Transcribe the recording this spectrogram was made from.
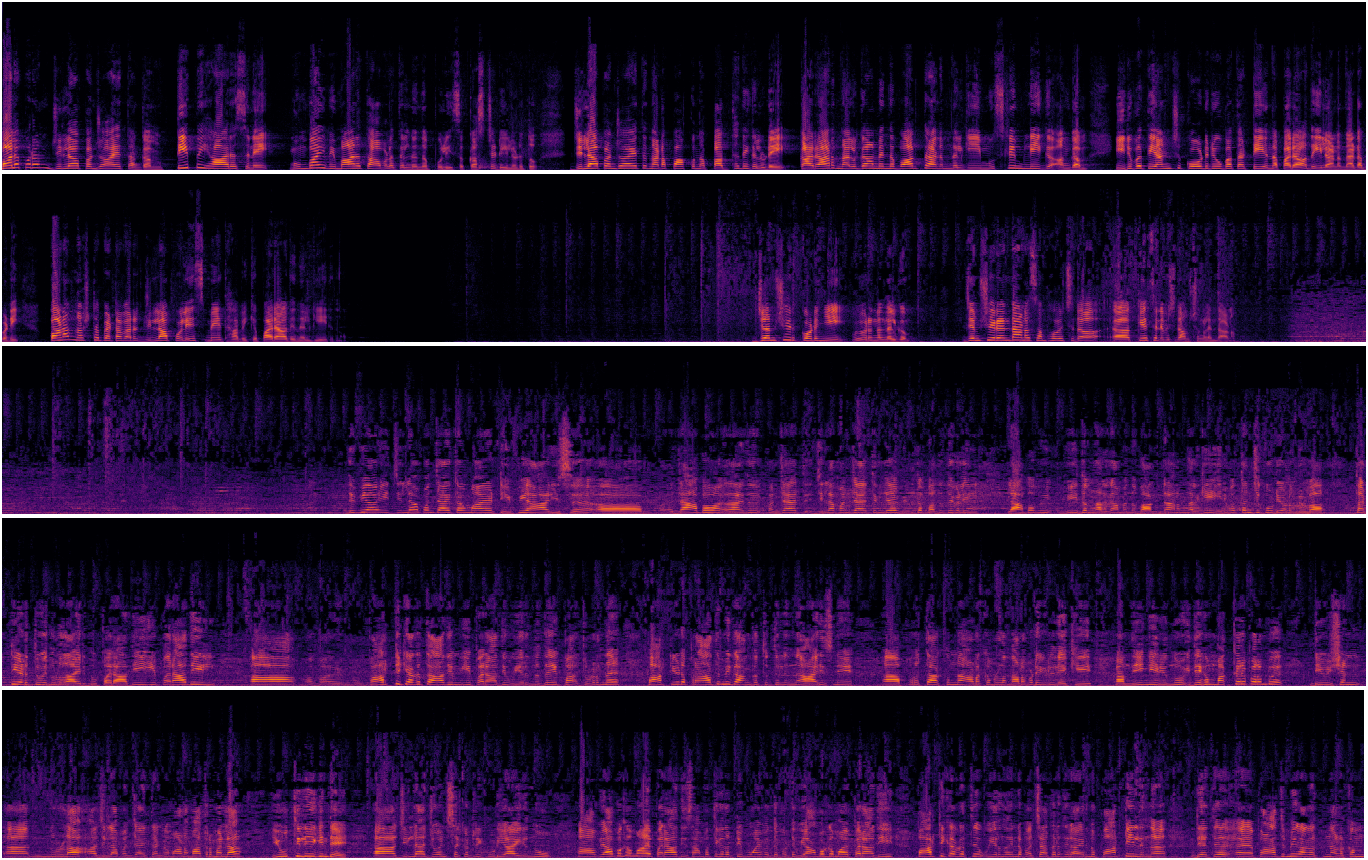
മലപ്പുറം ജില്ലാ പഞ്ചായത്ത് അംഗം T P ഹാരിസിനെ Mumbai വിമാനത്താവളത്തിൽ നിന്ന് പോലീസ് കസ്റ്റഡിയിലെടുത്തു. ജില്ലാ പഞ്ചായത്ത് നടപ്പാക്കുന്ന പദ്ധതികളുടെ കരാർ നൽകാമെന്ന് വാഗ്ദാനം നൽകി മുസ്ലിം ലീഗ് അംഗം ഇരുപത്തിയഞ്ച് കോടി രൂപ തട്ടിയെന്ന പരാതിയിലാണ് നടപടി. പണം നഷ്ടപ്പെട്ടവർ ജില്ലാ പോലീസ് മേധാവിക്ക് പരാതി നൽകിയിരുന്നു. ജംഷീർ കൊടിഞ്ഞി വിവരങ്ങൾ നൽകും. ജംഷീർ എന്താണ് സംഭവിച്ചത്? കേസിന്റെ വിശദാംശങ്ങൾ എന്താണ്? ദിവ്യ ഈ ജില്ലാ പഞ്ചായത്ത് ടി പി ഹാരിസ് ലാഭം അതായത് പഞ്ചായത്ത് ജില്ലാ പഞ്ചായത്തിന്റെ വിവിധ പദ്ധതികളിൽ ലാഭവിഹിതം നൽകാമെന്ന് വാഗ്ദാനം നൽകി ഇരുപത്തഞ്ച് കോടിയോളം രൂപ തട്ടിയെടുത്തു എന്നുള്ളതായിരുന്നു പരാതി. ഈ പരാതിയിൽ പാർട്ടിക്കകത്ത് ആദ്യം ഈ പരാതി ഉയരുന്നത് തുടർന്ന് പാർട്ടിയുടെ പ്രാഥമിക അംഗത്വത്തിൽ നിന്ന് ഹാരിസിനെ പുറത്താക്കുന്ന അടക്കമുള്ള നടപടികളിലേക്ക് നീങ്ങിയിരുന്നു. ഇദ്ദേഹം മക്കരപ്പറമ്പ് ഡിവിഷൻ നിന്നുള്ള ജില്ലാ പഞ്ചായത്ത് അംഗമാണ്. മാത്രമല്ല യൂത്ത് ലീഗിന്റെ ജില്ലാ ജോയിന്റ് സെക്രട്ടറി കൂടിയായിരുന്നു. വ്യാപകമായ പരാതി സാമ്പത്തിക തട്ടിപ്പുമായി ബന്ധപ്പെട്ട് വ്യാപകമായ പരാതി പാർട്ടിക്കകത്ത് ഉയർന്നതിന്റെ പശ്ചാത്തലത്തിലായിരുന്നു. പാർട്ടിയിൽ നിന്ന് ഇദ്ദേഹത്തെ പ്രാഥമിക അകത്ത് നടക്കം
